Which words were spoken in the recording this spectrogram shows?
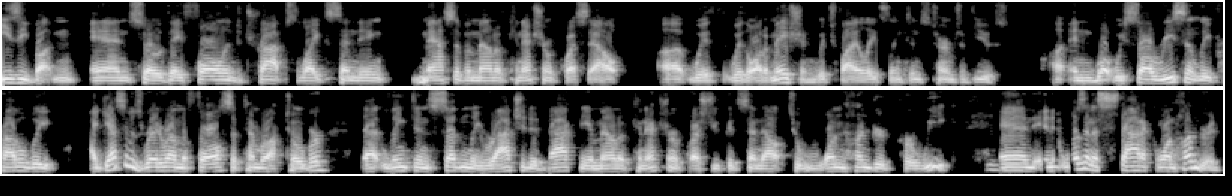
easy button. And so they fall into traps like sending massive amount of connection requests out uh, with with automation, which violates LinkedIn's terms of use. Uh, and what we saw recently, probably, I guess it was right around the fall, September, October, that LinkedIn suddenly ratcheted back the amount of connection requests you could send out to 100 per week. Mm-hmm. And, and it wasn't a static 100.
